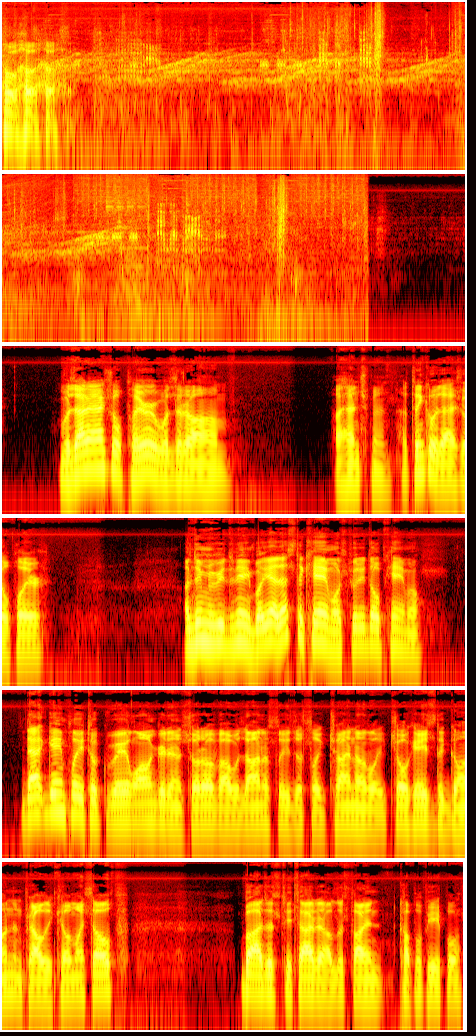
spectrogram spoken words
was that an actual player or was it um a henchman? I think it was actual player. I didn't even read the name, but yeah, that's the camo. It's pretty dope camo. That gameplay took way longer than it should have. I was honestly just like trying to like showcase the gun and probably kill myself. But I just decided I'll just find a couple people.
